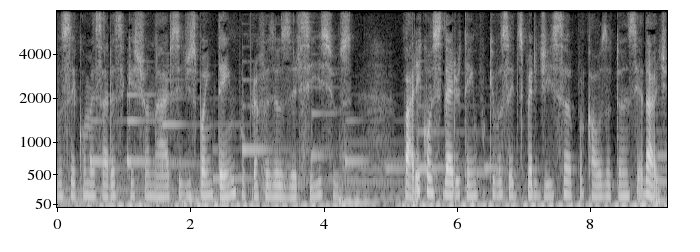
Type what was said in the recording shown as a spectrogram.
você começar a se questionar se dispõe tempo para fazer os exercícios, pare e considere o tempo que você desperdiça por causa da tua ansiedade.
